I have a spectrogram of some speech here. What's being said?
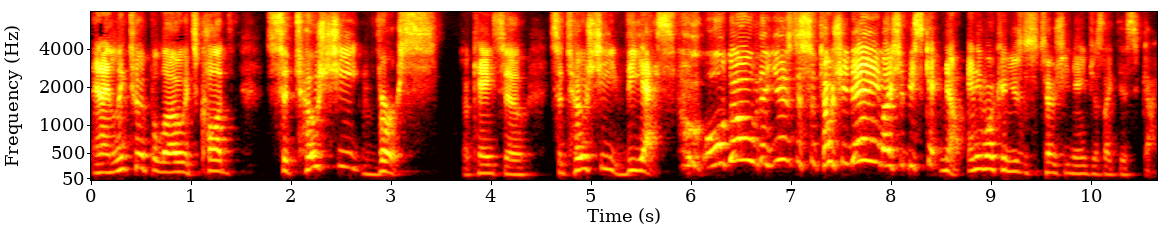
and I linked to it below. It's called Satoshi Verse. Okay, so Satoshi VS. Oh no, they used the Satoshi name. I should be scared. No, anyone can use a Satoshi name just like this guy.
